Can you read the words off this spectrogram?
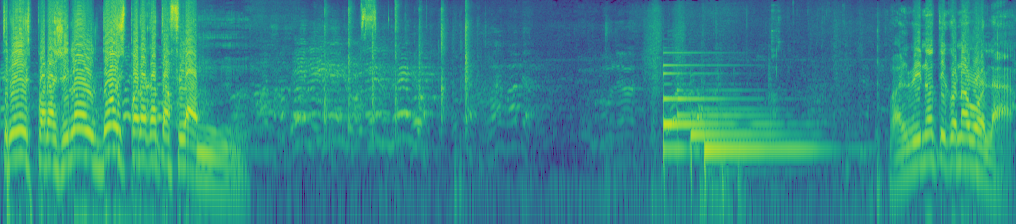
Tres para Gelol, dos para Cataflam. Balbinotti con la bola.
